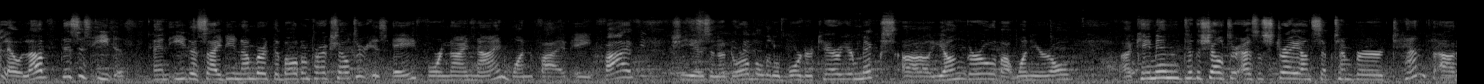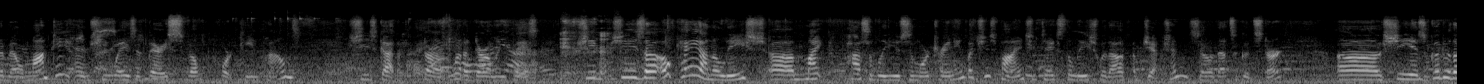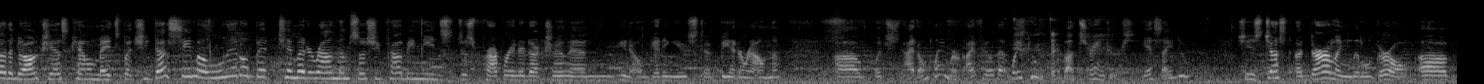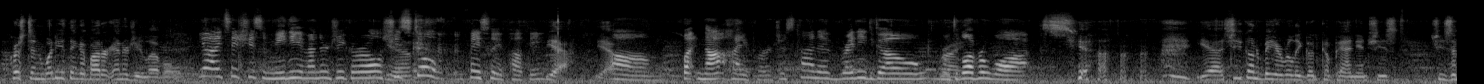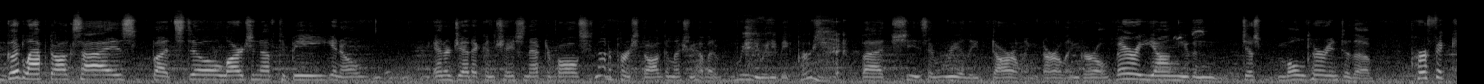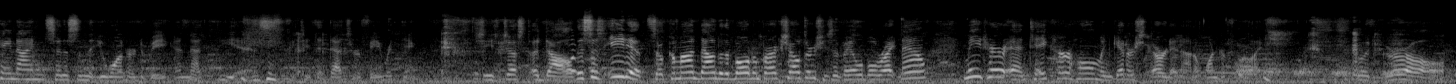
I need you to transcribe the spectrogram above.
Hello, love. This is Edith, and Edith's ID number at the Baldwin Park Shelter is A4991585. She is an adorable little Border Terrier mix, a young girl, about one year old. Uh, came into the shelter as a stray on September 10th out of El Monte, and she weighs a very svelte 14 pounds. She's got a what a darling face. She she's uh, okay on a leash. Uh, might possibly use some more training, but she's fine. She takes the leash without objection, so that's a good start. Uh, she is good with other dogs. She has kennel mates, but she does seem a little bit timid around them, so she probably needs just proper introduction and, you know, getting used to being around them, uh, which I don't blame her. I feel that way too about strangers. Yes, I do. She's just a darling little girl. Uh, Kristin, what do you think about her energy level? Yeah, I'd say she's a medium energy girl. She's still basically a puppy. Yeah, yeah. Um, but not hyper, just kind of ready to go, with Right. walks. Yeah, yeah, she's going to be a really good companion. She's she's a good lapdog size, but still large enough to be, you know, energetic and chasing after balls. She's not a purse dog unless you have a really, really big purse, but she's a really darling, darling girl. Very young. You can just mold her into the perfect canine citizen that you want her to be, and that yes, she said that's her favorite thing. She's just a doll. This is Edith, so come on down to the Baldwin Park Shelter. She's available right now. Meet her and take her home and get her started on a wonderful life. Good girl.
